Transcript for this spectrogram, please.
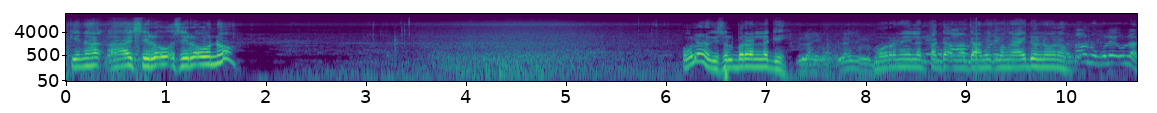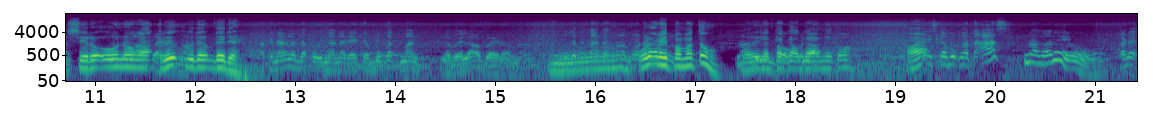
Kina ay si Ro, si Rono? Wala lagi sulbaran lagi. Mura na ilang taga nga gamit mga idol no no. Paon gulay ulan. Si Rono nga wait, wait, wait, wait, Akin ang dako ina na dek bugat man. Labay-labay ra man. Ng Wala rin pa mato. Mura ilang taga gamit oh. Ha? Is kabuk nga taas. Na gani oh. Kada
